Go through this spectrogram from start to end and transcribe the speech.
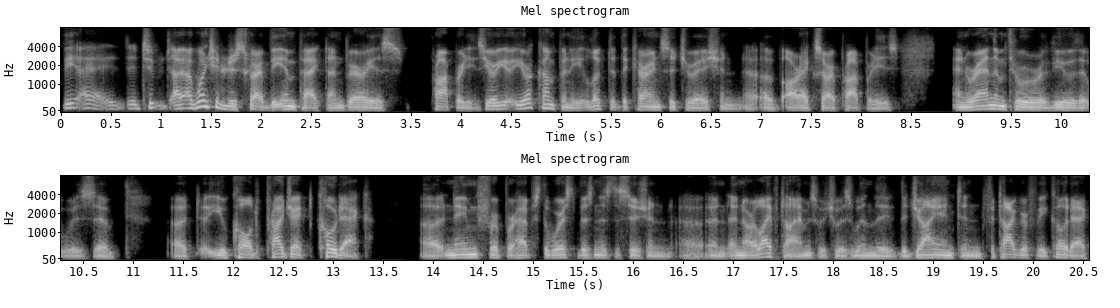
The uh, to, I want you to describe the impact on various properties. Your your company looked at the current situation uh, of RXR properties and ran them through a review that was uh, uh, you called Project Kodak, uh, named for perhaps the worst business decision uh, in, in, our lifetimes, which was when the the giant in photography Kodak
